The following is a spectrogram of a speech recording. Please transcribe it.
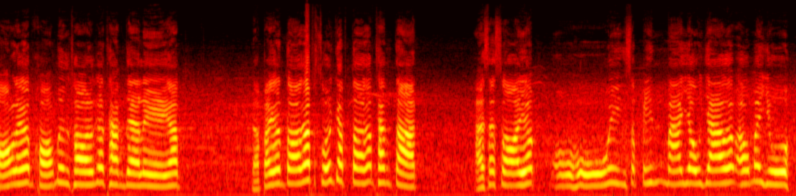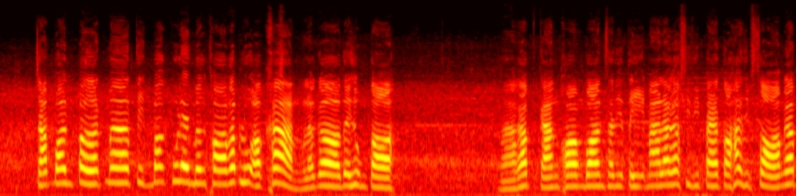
2เลยครับของเมืองทองแล้วก็ทางแดเลครับแต่ไปกันต่อครับสวนกลับต่อครับทางตาด อาซาซอยครับ โอ้โหวิ่งสปินมายาวๆครับ เอาไม่อยู่ จับบอลเปิดมาติดบล็อกผู้เล่นเมืองทองครับลูกออกข้าง แล้วก็ได้ทุ่มต่อ มาครับกลางคลองบอลสถิติมาแล้วครับ 48 ต่อ 52 ครับ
